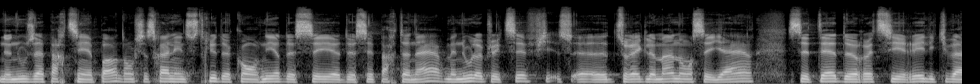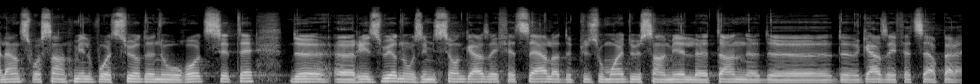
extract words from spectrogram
ne nous appartient pas. Donc, ce sera à l'industrie de convenir de ses, de ses partenaires. Mais nous, l'objectif euh, du règlement annoncé hier, c'était de retirer l'équivalent de 60 000 voitures de nos routes. C'était de euh, réduire nos émissions de gaz à effet de serre de plus ou moins 200 000 tonnes de, gaz à effet de serre par an.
